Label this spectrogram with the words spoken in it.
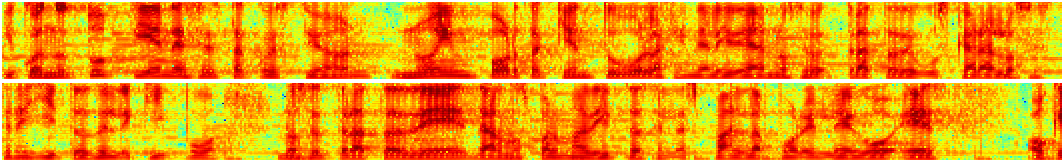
Y cuando tú tienes esta cuestión, no importa quién tuvo la genial idea, no se trata de buscar a los estrellitas del equipo, no se trata de darnos palmaditas en la espalda por el ego, es ok,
